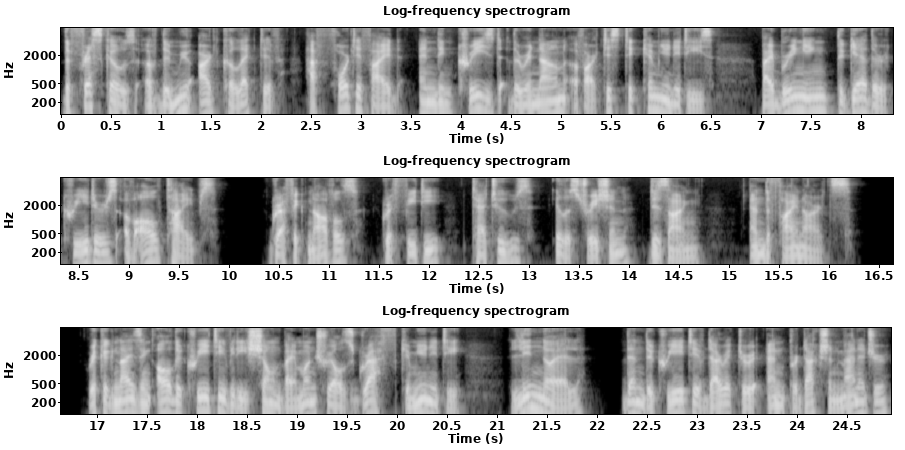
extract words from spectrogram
The frescoes of the MU Art Collective have fortified and increased the renown of artistic communities by bringing together creators of all types graphic novels, graffiti, tattoos, illustration, design, and the fine arts. Recognizing all the creativity shown by Montreal's graph community, Lynn Noël, then the creative director and production manager,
